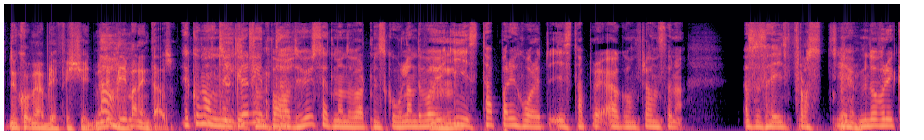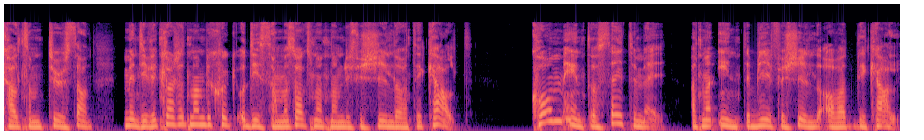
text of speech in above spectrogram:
Nu kommer jag bli förkyld. Men det blir man inte alltså. Jag kommer ihåg när man gick ut Tydligen från inte. badhuset man hade varit med skolan. Det var ju Mm. istappar i håret och istappar i ögonfransarna. Alltså så frost. Mm. men då var det ju kallt som tusan. Men det är väl klart att man blir sjuk och det är samma sak som att man blir förkyld av att det är kallt. Kom inte och säg till mig att man inte blir förkyld av att bli kall.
